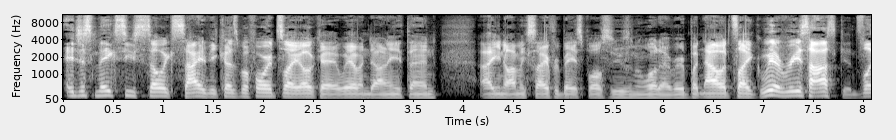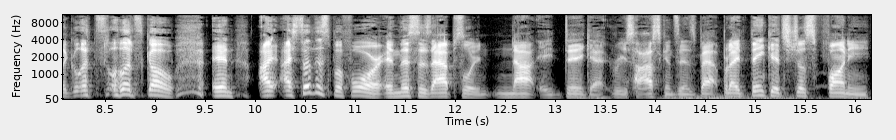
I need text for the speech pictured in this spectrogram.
it just makes you so excited because before it's like okay we haven't done anything uh, you know, I'm excited for baseball season and whatever. But now it's like we have Rhys Hoskins. Like let's let's go. And I I said this before, and this is absolutely not a dig at Rhys Hoskins and his bat, but I think it's just funny,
